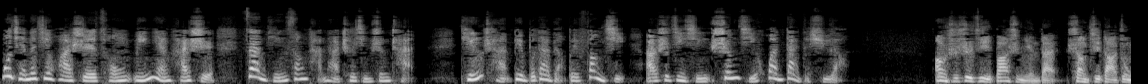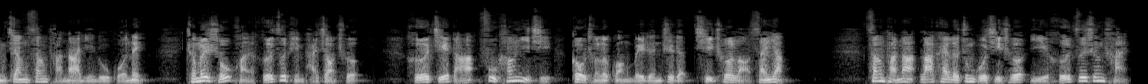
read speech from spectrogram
目前的计划是从明年开始暂停桑塔纳车型生产。停产并不代表被放弃，而是进行升级换代的需要。二十世纪八十年代，上汽大众将桑塔纳引入国内，成为首款合资品牌轿车，和捷达、富康一起构成了广为人知的汽车老三样。桑塔纳拉开了中国汽车以合资生产、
